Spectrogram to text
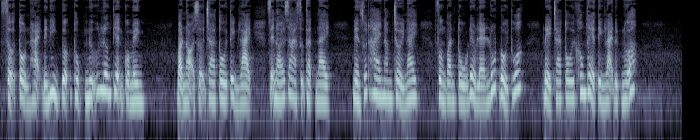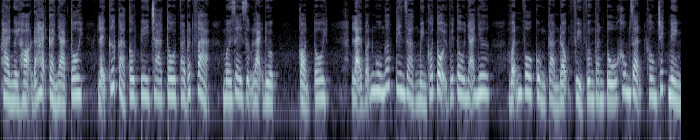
sợ tổn hại đến hình tượng thục nữ lương thiện của mình. Bọn họ sợ cha tôi tỉnh lại sẽ nói ra sự thật này, nên suốt hai năm trời nay, Phương Văn Tú đều lén lút đổi thuốc, để cha tôi không thể tỉnh lại được nữa. Hai người họ đã hại cả nhà tôi, lại cướp cả công ty cha tôi phải vất vả mới xây dựng lại được. Còn tôi, lại vẫn ngu ngốc tin rằng mình có tội với Tô Nhã Như, vẫn vô cùng cảm động vì Vương Văn Tú không giận, không trách mình.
